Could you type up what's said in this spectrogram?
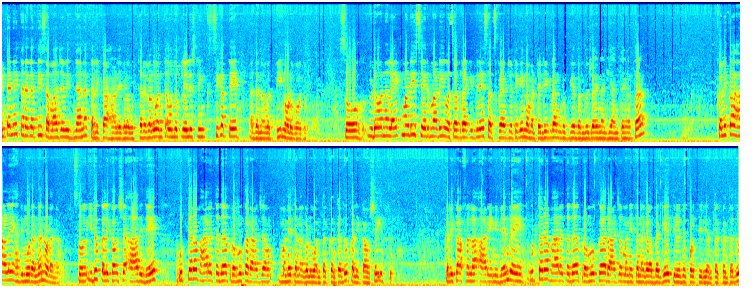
ಎಂಟನೇ ತರಗತಿ ಸಮಾಜ ವಿಜ್ಞಾನ ಕಲಿಕಾ ಹಾಳೆಗಳ ಉತ್ತರಗಳು ಅಂತ ಒಂದು ಪ್ಲೇಲಿಸ್ಟ್ ಲಿಂಕ್ ಸಿಗತ್ತೆ. ಅದನ್ನು ಒತ್ತಿ ನೋಡಬಹುದು ಸೊ ವಿಡಿಯೋವನ್ನು ಲೈಕ್ ಮಾಡಿ ಶೇರ್ ಮಾಡಿ ಹೊಸಬ್ರಾಗಿದ್ದರೆ ಸಬ್ಸ್ಕ್ರೈಬ್ ಜೊತೆಗೆ ನಮ್ಮ ಟೆಲಿಗ್ರಾಮ್ ಗ್ರೂಪ್ಗೆ ಬಂದು ಜಾಯ್ನ್ ಆಗಿ ಅಂತ ಹೇಳ್ತಾ. ಕಲಿಕಾ ಹಾಳೆ ಹದಿಮೂರನ್ನು ನೋಡೋಣ. ಸೊ ಇದು ಕಲಿಕಾಂಶ ಆರಿದೆ. ಉತ್ತರ ಭಾರತದ ಪ್ರಮುಖ ರಾಜ ಮನೆತನಗಳು ಅಂತಕ್ಕಂಥದ್ದು ಕಲಿಕಾಂಶ ಇತ್ತು. ಕಲಿಕಾಫಲ ಆರ್ ಏನಿದೆ ಅಂದರೆ ಉತ್ತರ ಭಾರತದ ಪ್ರಮುಖ ರಾಜ ಮನೆತನಗಳ ಬಗ್ಗೆ ತಿಳಿದುಕೊಳ್ತೀರಿ ಅಂತಕ್ಕಂಥದ್ದು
